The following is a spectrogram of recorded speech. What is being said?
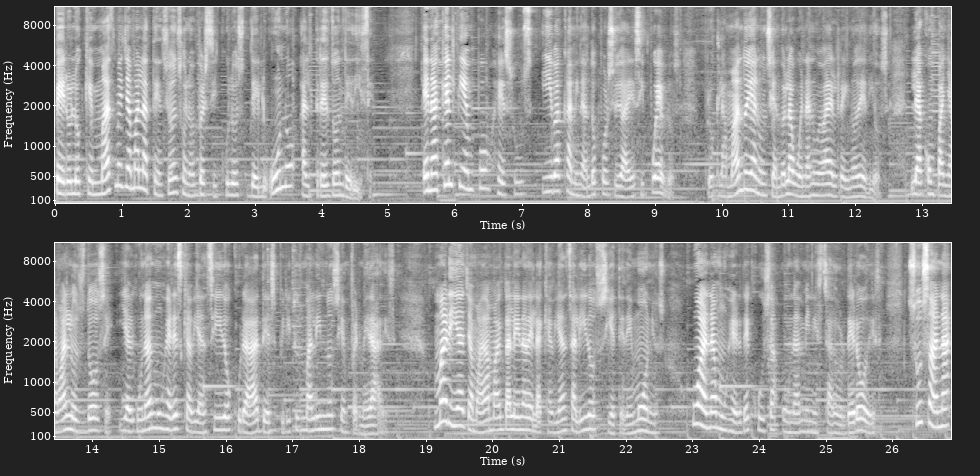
Pero lo que más me llama la atención son los versículos del 1 al 3 donde dice, en aquel tiempo Jesús iba caminando por ciudades y pueblos, proclamando y anunciando la buena nueva del reino de Dios. Le acompañaban los doce y algunas mujeres que habían sido curadas de espíritus malignos y enfermedades. María, llamada Magdalena, de la que habían salido siete demonios. Juana, mujer de Cusa, un administrador de Herodes. Susana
